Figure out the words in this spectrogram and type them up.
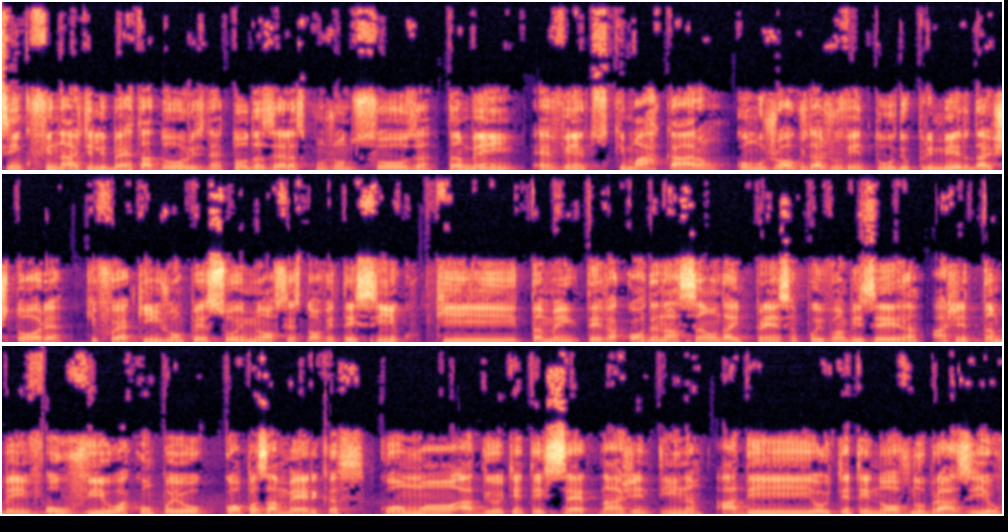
cinco finais de Libertadores, né, todas elas com João de Souza, também eventos que marcaram como Jogos da Juventude, o primeiro da história, que foi aqui em João Pessoa em 1995, que também teve a coordenação da imprensa por Ivan Bezerra. A gente também ouviu, acompanhou Copas Américas, como a de 87 na Argentina, a de 89 no Brasil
